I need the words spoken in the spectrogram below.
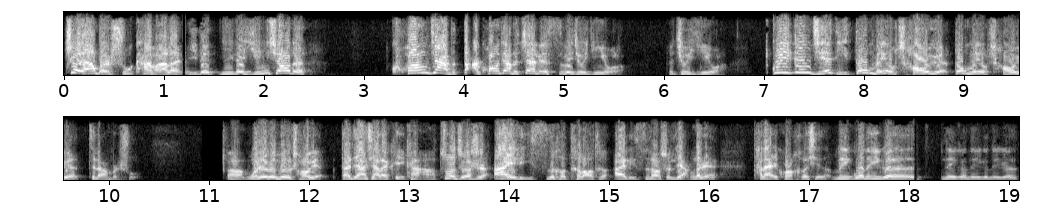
这两本书看完了，你的你的营销的框架的大框架的战略思维就已经有了，就已经有了，归根结底都没有超越，都没有超越这两本书。啊，我认为没有超越，大家下来可以看啊。作者是爱丽丝和特劳特，爱丽丝老师两个人，他俩一块合写的，美国的一个那个那个那个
